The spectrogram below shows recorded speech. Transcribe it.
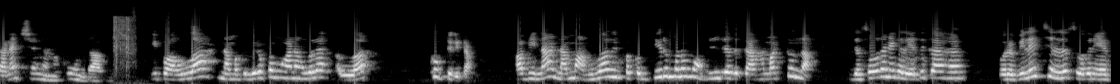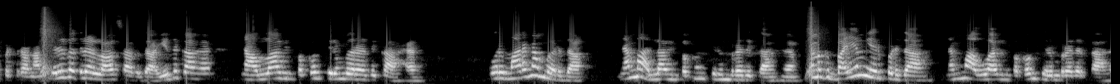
கனெக்ஷன் நமக்கு உண்டாகும். இப்போ அல்லாஹ் நமக்கு விருப்பமானவங்கள அல்லாஹ் கூப்பிட்டுக்கிட்டான். அப்படின்னா நம்ம அல்லாவின் பக்கம் திரும்பணும் அப்படின்றதுக்காக மட்டும்தான். இந்த சோதனைகள் எதுக்காக? ஒரு விளைச்சல்ல சோதனை ஏற்படுத்துறான். செல்வத்துல லாஸ் ஆகுதா? எதுக்காக? நான் அல்லாவின் பக்கம் திரும்புறதுக்காக ஒரு மரணம் வருதா? நம்ம அல்லாவின் பக்கம் திரும்புறதுக்காக. நமக்கு பயம் ஏற்படுதா? நம்ம அல்லாவின் பக்கம் திரும்புறதுக்காக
